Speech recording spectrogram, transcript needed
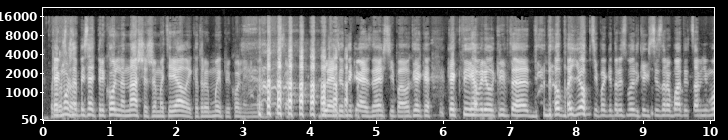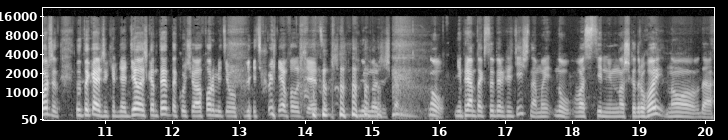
Как Потому можно что- писать прикольно наши же материалы, которые мы прикольно не можем писать. Блять, вот такая, знаешь, типа, вот как, как ты говорил, крипто долбоеб, типа, который смотрит, как все зарабатывают, сам не может. Ну, такая же херня. Делаешь контент на кучу, а оформить его, блядь, хуйня получается. Немножечко. Ну, не прям так супер критично. Мы, ну, у вас стиль немножко другой, но да.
